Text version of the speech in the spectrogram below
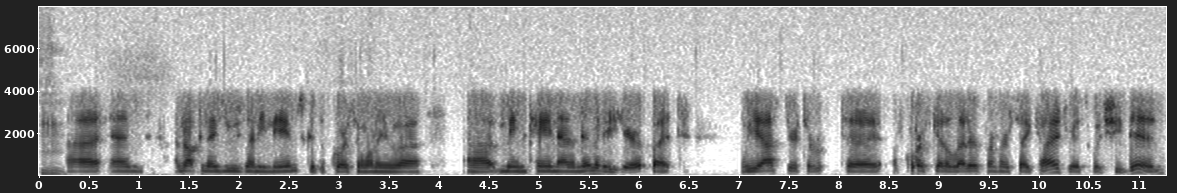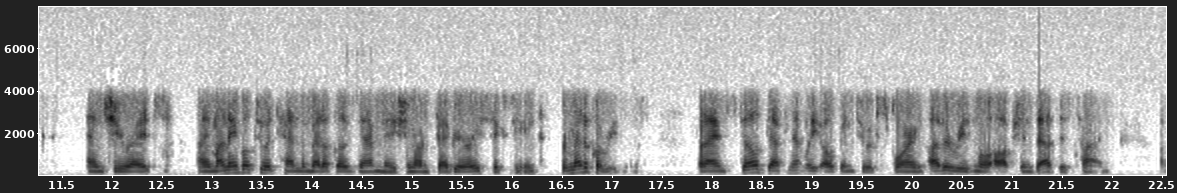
mm-hmm. uh, and I'm not going to use any names because, of course, I want to uh, uh, maintain anonymity here, but we asked her to, to, of course, get a letter from her psychiatrist, which she did, and she writes. I am unable to attend the medical examination on February 16th for medical reasons, but I am still definitely open to exploring other reasonable options at this time. A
